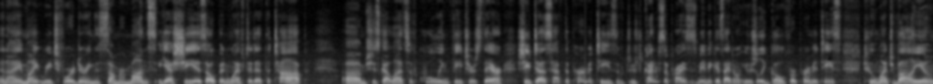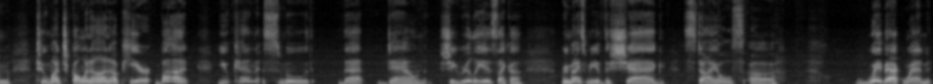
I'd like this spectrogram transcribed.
that I might reach for during the summer months. Yes, she is open wefted at the top. Um, she's got lots of cooling features there. She does have the permatease, which kind of surprises me because I don't usually go for permatease. Too much volume, too much going on up here, but you can smooth that down. She really is like a, reminds me of the shag styles uh, way back when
